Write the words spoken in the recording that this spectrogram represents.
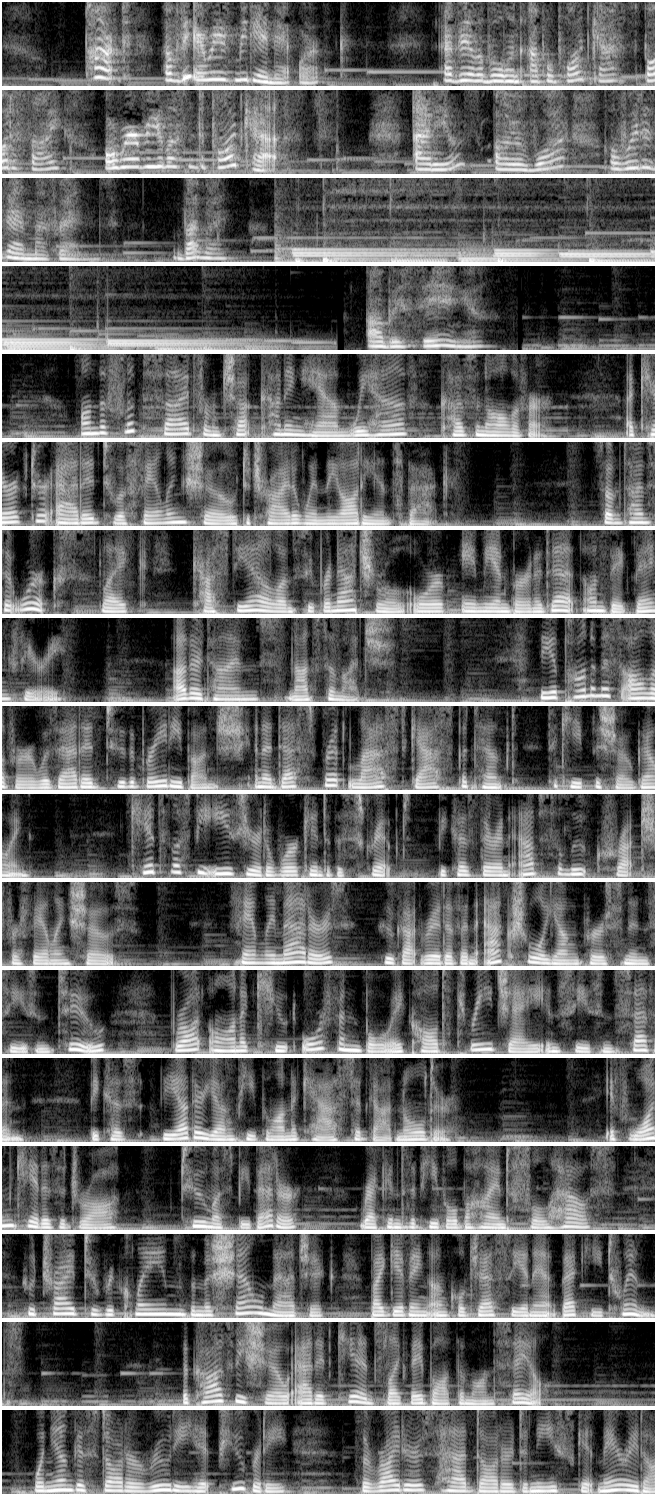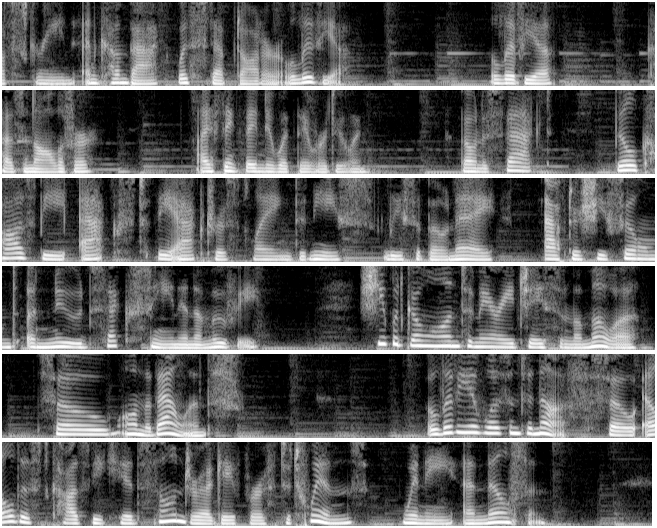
part of the Airwave Media Network. Available on Apple Podcasts, Spotify, or wherever you listen to podcasts. Adios, au revoir, au revoir, my friends. Bye bye. I'll be seeing you. On the flip side from Chuck Cunningham, we have Cousin Oliver, a character added to a failing show to try to win the audience back. Sometimes it works, like Castiel on Supernatural or Amy and Bernadette on Big Bang Theory. Other times, not so much. The eponymous Oliver was added to the Brady Bunch in a desperate last gasp attempt to keep the show going. Kids must be easier to work into the script because they're an absolute crutch for failing shows. Family Matters, who got rid of an actual young person in season 2, brought on a cute orphan boy called 3J in season 7 because the other young people on the cast had gotten older. If one kid is a draw, two must be better, reckoned the people behind Full House, who tried to reclaim the Michelle magic by giving Uncle Jesse and Aunt Becky twins. The Cosby Show added kids like they bought them on sale. When youngest daughter Rudy hit puberty, the writers had daughter Denise get married off screen and come back with stepdaughter Olivia. Olivia, cousin Oliver. I think they knew what they were doing. Bonus fact Bill Cosby axed the actress playing Denise, Lisa Bonet, after she filmed a nude sex scene in a movie. She would go on to marry Jason Momoa, so, on the balance, Olivia wasn't enough, so eldest Cosby kid Sondra gave birth to twins, Winnie, and Nelson.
